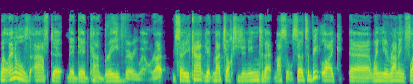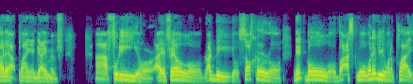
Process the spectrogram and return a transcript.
Well, animals after they're dead can't breathe very well, right? So you can't get much oxygen into that muscle. So it's a bit like uh, when you're running flat out playing a game of uh, footy or AFL or rugby or soccer or netball or basketball, whatever you want to play.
